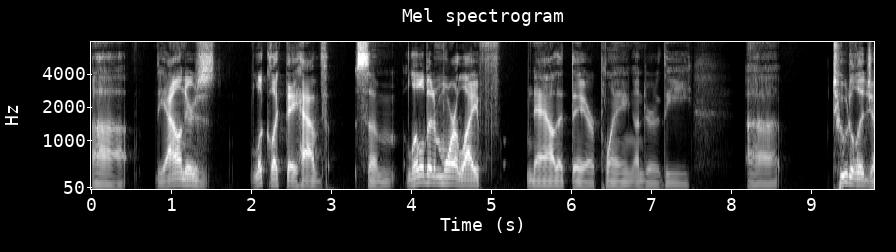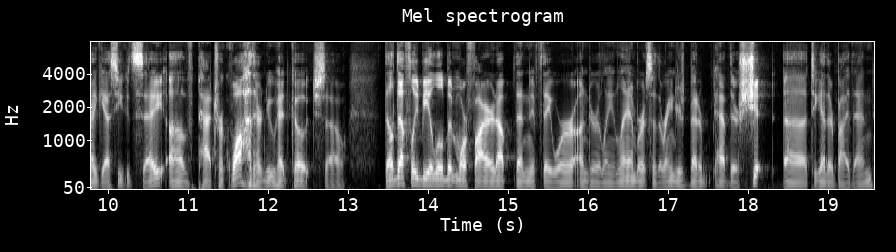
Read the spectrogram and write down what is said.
Uh, the Islanders look like they have some a little bit more life now that they are playing under the uh, tutelage, I guess you could say, of Patrick Roy, their new head coach. So they'll definitely be a little bit more fired up than if they were under Lane Lambert. So the Rangers better have their shit uh, together by then.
